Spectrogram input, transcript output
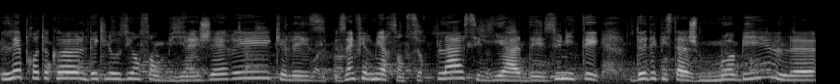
les protocoles d'éclosion sont bien gérés, que les infirmières sont sur place, il y a des unités de dépistage mobiles euh,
